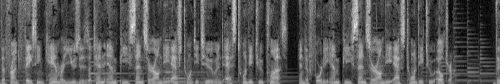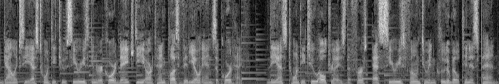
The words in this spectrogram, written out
The front-facing camera uses a 10MP sensor on the S22 and S22 Plus, and a 40MP sensor on the S22 Ultra. The Galaxy S22 series can record HDR10 Plus video and support HEIF. The S22 Ultra is the first S-series phone to include a built-in S Pen,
